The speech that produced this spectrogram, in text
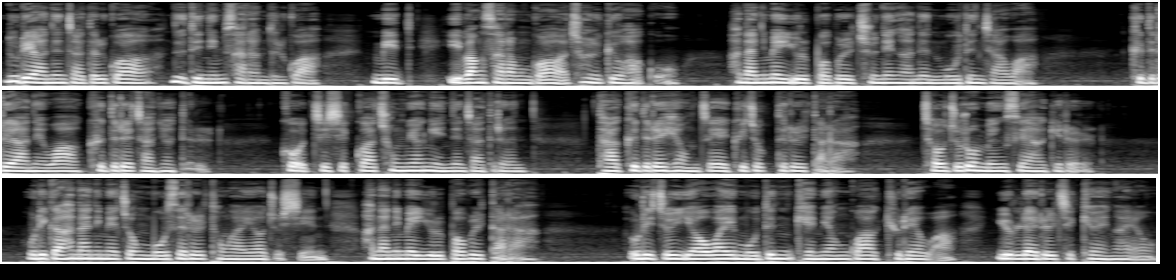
노래하는 자들과 느디님 사람들과 및 이방 사람과 절교하고 하나님의 율법을 준행하는 모든 자와 그들의 아내와 그들의 자녀들 곧 지식과 총명이 있는 자들은 다 그들의 형제 귀족들을 따라 저주로 맹세하기를 우리가 하나님의 종 모세를 통하여 주신 하나님의 율법을 따라 우리 주 여호와의 모든 계명과 규례와 율례를 지켜 행하여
